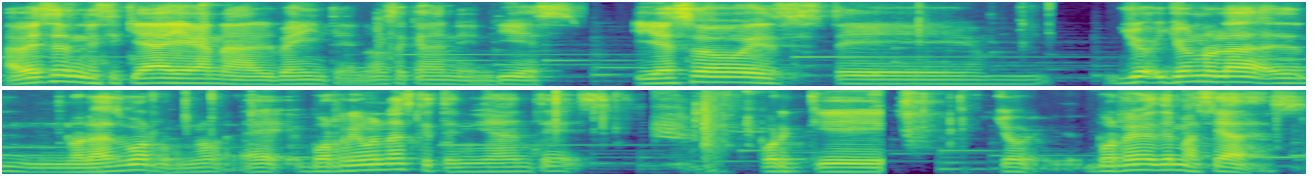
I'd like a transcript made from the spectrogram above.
A veces ni siquiera llegan al 20, ¿no? Se quedan en 10. Y eso, este. Yo, yo no, la, no las borro, ¿no? Eh, borré unas que tenía antes porque yo borré demasiadas.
